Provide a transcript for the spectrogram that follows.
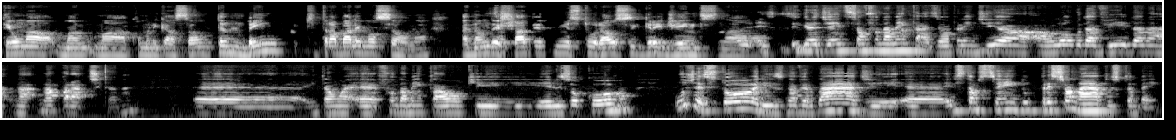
ter uma, uma, uma comunicação também que trabalha emoção. Né? A não deixar de misturar os ingredientes. Na... Esses ingredientes são fundamentais. Eu aprendi ao longo da vida na, na, na prática. Né? É, então, é, é fundamental que eles ocorram. Os gestores, na verdade, é, eles estão sendo pressionados também.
